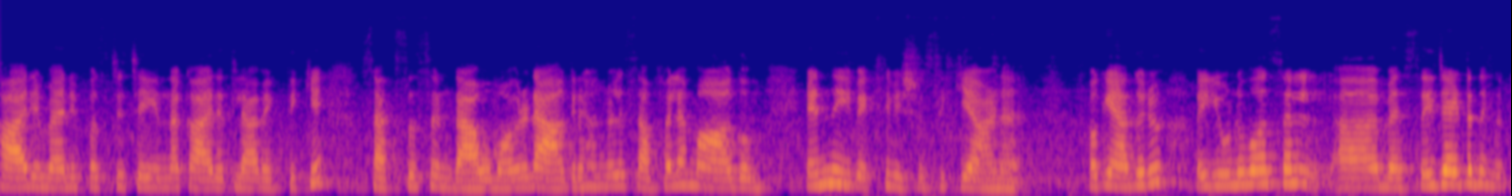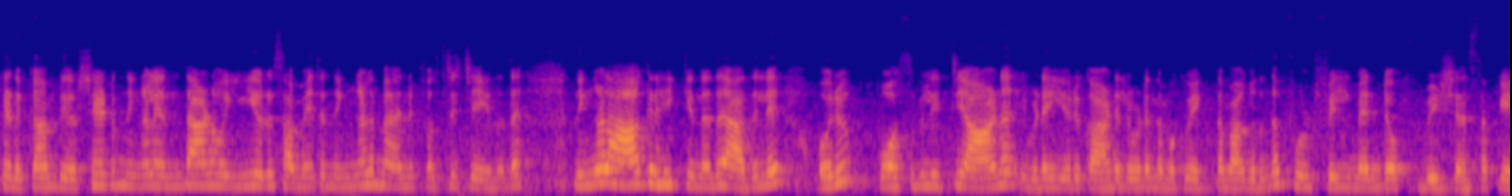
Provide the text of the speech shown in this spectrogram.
കാര്യം മാനിഫെസ്റ്റ് ചെയ്യുന്ന കാര്യത്തിൽ ആ വ്യക്തിക്ക് സക്സസ് ഉണ്ടാവും. അവരുടെ ആഗ്രഹങ്ങൾ സഫലമാകും എന്ന് ഈ വ്യക്തി വിശ്വസിക്കുകയാണ്. ഓക്കെ അതൊരു യൂണിവേഴ്സൽ മെസ്സേജായിട്ട് നിങ്ങൾക്ക് എടുക്കാം. തീർച്ചയായിട്ടും നിങ്ങൾ എന്താണോ ഈ ഒരു സമയത്ത് നിങ്ങൾ മാനിഫെസ്റ്റ് ചെയ്യുന്നത് നിങ്ങൾ ആഗ്രഹിക്കുന്നത് അതിൽ ഒരു പോസിബിലിറ്റി ആണ് ഇവിടെ ഈ ഒരു കാർഡിലൂടെ നമുക്ക് വ്യക്തമാകുന്നത്. ഫുൾഫിൽമെന്റ് ഓഫ് വിഷസ് ഓക്കെ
